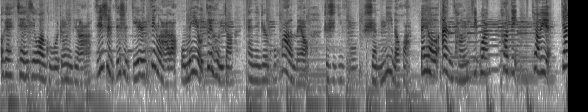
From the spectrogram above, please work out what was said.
？OK，千辛万苦，我终于进来了。即使即使敌人进来了，我们也有最后一招。看见这幅画了没有？这是一幅神秘的画，背后暗藏机关。靠近，跳跃，将！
